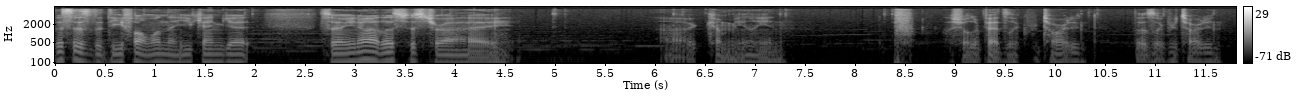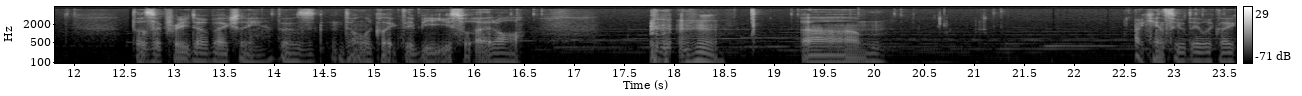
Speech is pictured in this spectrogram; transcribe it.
This is the default one that you can get. So, you know what? Let's just try uh, Chameleon. The shoulder pads look retarded. Those look retarded. Those look pretty dope, actually. Those don't look like they'd be useful at all. Um, I can't see what they look like.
